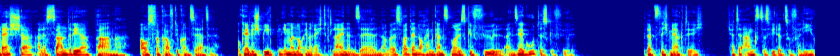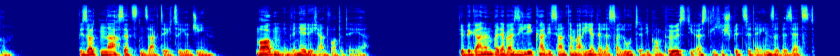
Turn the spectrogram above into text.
Brescia, Alessandria, Parma. Ausverkaufte Konzerte. Okay, wir spielten immer noch in recht kleinen Sälen, aber es war dennoch ein ganz neues Gefühl, ein sehr gutes Gefühl. Plötzlich merkte ich, ich hatte Angst, es wieder zu verlieren. Wir sollten nachsetzen, sagte ich zu Eugene. Morgen in Venedig, antwortete er. Wir begannen bei der Basilika di Santa Maria della Salute, die pompös die östliche Spitze der Insel besetzt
